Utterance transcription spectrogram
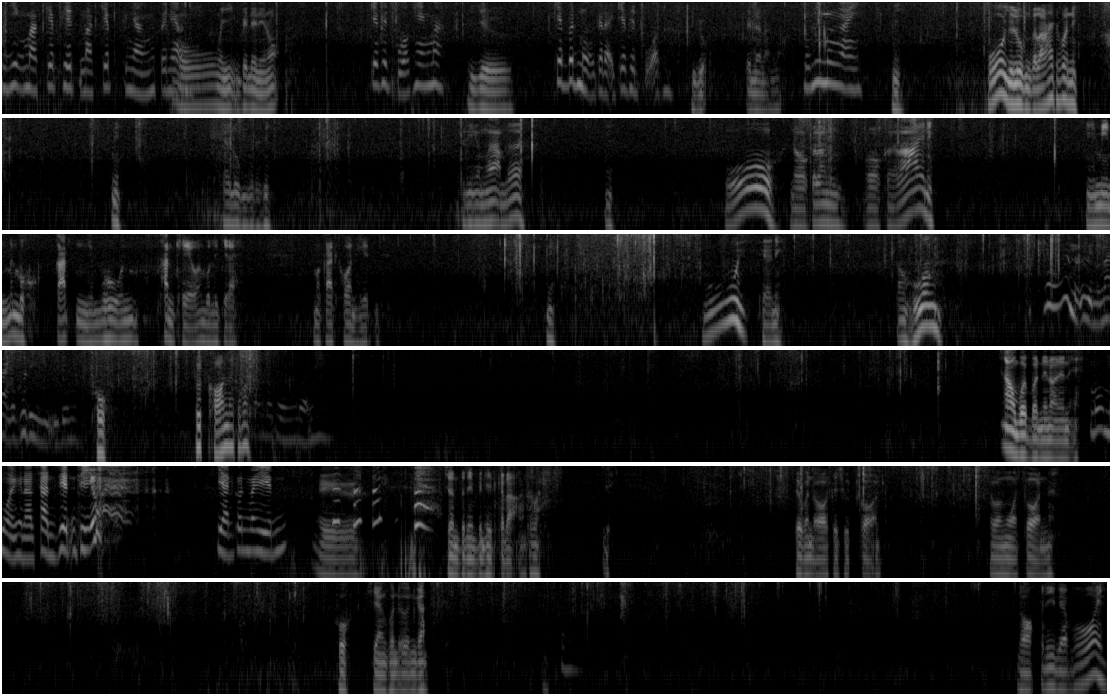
ผ่านเป็นจะได้โอ้ยยุยุม่วนบ่ม่วนมากโอ้แนวนี้คักคักมากนั่นนี่เนาะๆมากเลยผู้หญิงมาเก็บเพชรมาเก็บหยังไปแนวโอ้มันยิงเป็นอันนี้เนาะเก็บเพชรปวกแห้งมากเยอะเก็บเบิดมือก็ได้เก็บเพชรปวกเยอะเป็นอันนั้นเนาะบ่มีมือไงโอ้อยาลุมกันละให้ทุกคนนี่นี่อยาลุมกันเลยนี่ตัวนี้งามๆเลยนี่โอ้ดอกกำลังออกกระไรนี่มีมินมันบกกัดนี่บูมัน ขั้นแขวมันบริจะได้มากัดคอนเห็ด นี่อุ้ยแถวนี้ต้องห่วงโอ้ยมืออื่นนี่มากก็พอดีเด้นี่โถชุดคอนเลยทุกคนต้องไปเทิงบ่นเอ้าบดบดหน่อยๆนี่บ่ม่วนขนาดสั่นเส้นทีมยานคนมาเห็น เออจนตัวนี้เป็นเห็ดกระด้างทุกคนเดี๋ยวมันออกจะชุดก่อนระวังงวดก่อนนะโหเสียงคนเอินกันดอกพอดีแบบโอ้ย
